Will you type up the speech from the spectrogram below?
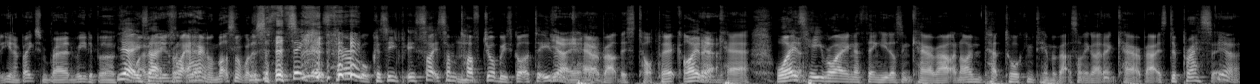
you know, bake some bread, read a book. Yeah, exactly. It's like, yeah. hang on, that's not what it says. thing, it's terrible because he, it's like some mm. tough job he's got to. He doesn't Yeah, care about this topic. I don't care. Why is he writing a thing he doesn't care about, and I'm t- talking to him about something I don't care about? It's depressing. Yeah,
